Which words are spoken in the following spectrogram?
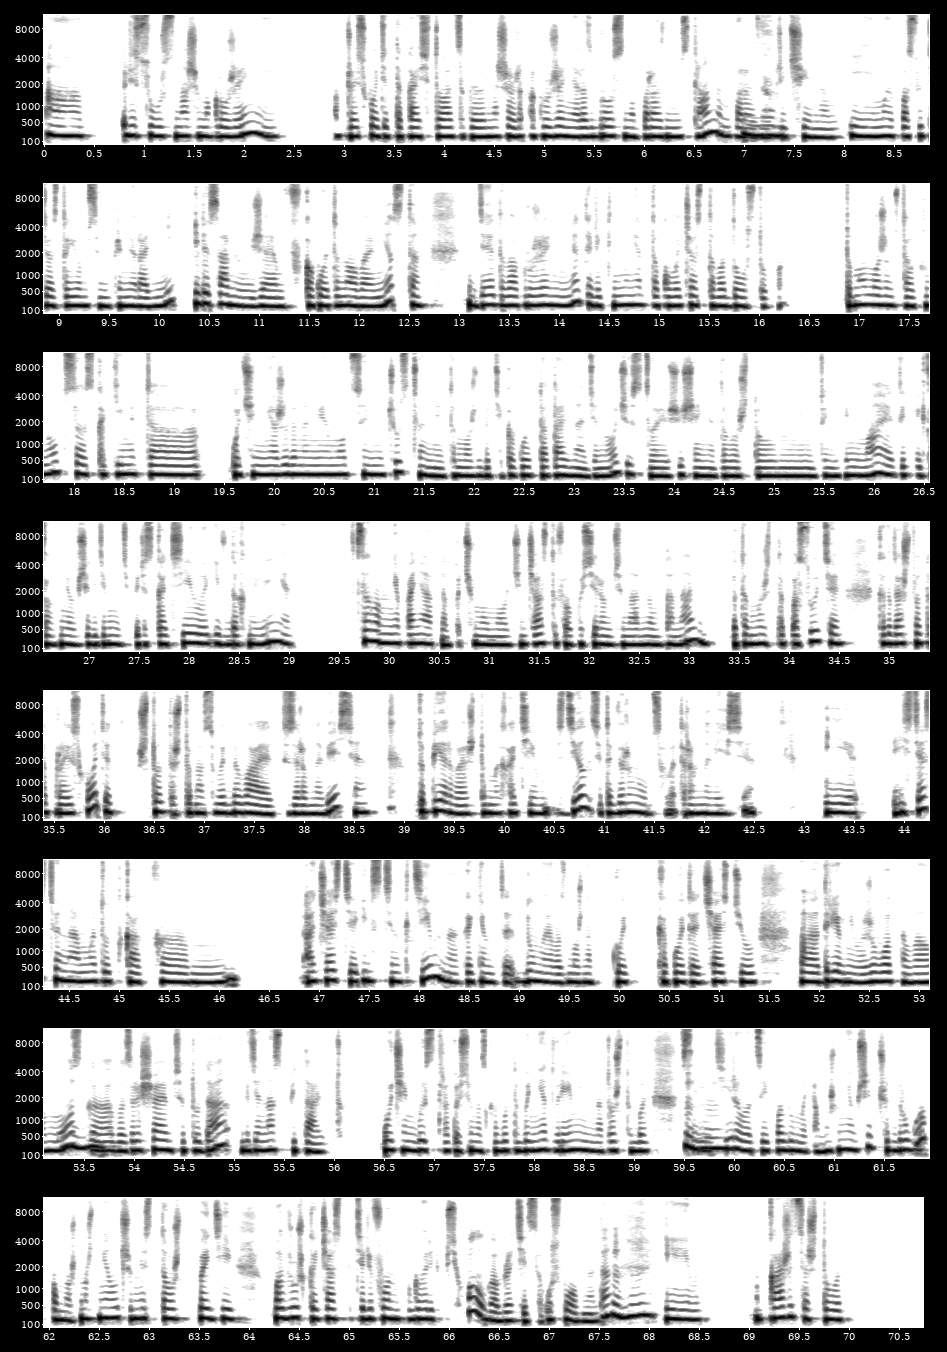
а, ресурс в нашем окружении, происходит такая ситуация, когда наше окружение разбросано по разным странам, по разным да. причинам, и мы, по сути, остаемся, например, одни, или сами уезжаем в какое-то новое место, где этого окружения нет, или к нему нет такого частого доступа, то мы можем столкнуться с какими-то очень неожиданными эмоциями, чувствами. Это может быть и какое-то тотальное одиночество, и ощущение того, что меня никто не понимает, и, и как мне вообще, где мне теперь искать силы и вдохновение. В целом мне понятно, почему мы очень часто фокусируемся на одном канале, потому что, по сути, когда что-то происходит, что-то, что нас выбивает из равновесия, то первое, что мы хотим сделать, это вернуться в это равновесие. И, естественно, мы тут как эм, отчасти инстинктивно, каким-то, думая, возможно, какой какой-то частью э, древнего животного мозга, mm-hmm. возвращаемся туда, где нас питают очень быстро. То есть у нас как будто бы нет времени на то, чтобы сориентироваться mm-hmm. и подумать, а может мне вообще что-то другое поможет? Может мне лучше вместо того, чтобы пойти подружкой час по телефону поговорить к психологу, обратиться условно, да? Mm-hmm. И кажется, что вот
